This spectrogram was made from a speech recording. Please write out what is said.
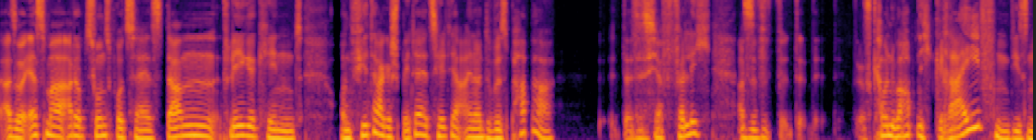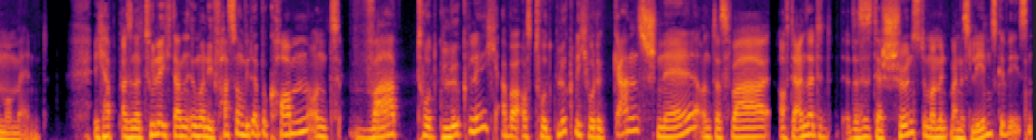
also erstmal Adoptionsprozess, dann Pflegekind und vier Tage später erzählt ja einer, du bist Papa. Das ist ja völlig, also das kann man überhaupt nicht greifen, diesen Moment. Ich habe also natürlich dann irgendwann die Fassung wieder bekommen und war todglücklich, aber aus todglücklich wurde ganz schnell und das war auf der einen Seite, das ist der schönste Moment meines Lebens gewesen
